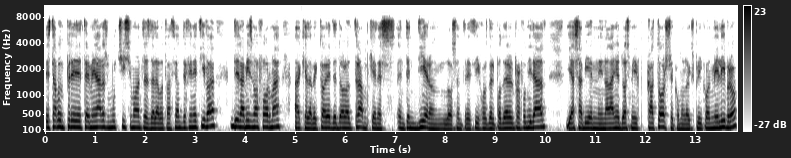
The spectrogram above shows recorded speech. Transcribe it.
estaban predeterminados muchísimo antes de la votación definitiva, de la misma forma a que la victoria de Donald Trump, entendieron los entresijos del poder en profundidad, ya sabían en el año 2014, como lo explico en mi libro,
